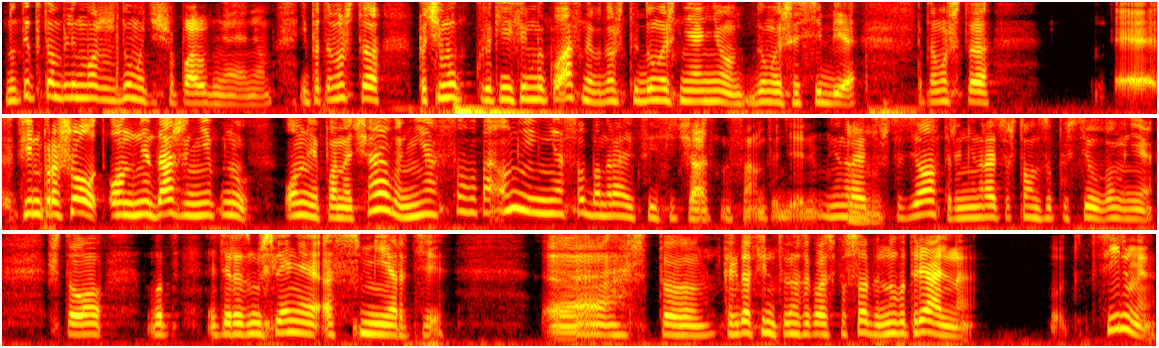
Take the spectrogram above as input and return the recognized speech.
но ты потом, блин, можешь думать еще пару дней о нем. И потому что... Почему такие фильмы классные? Потому что ты думаешь не о нем, ты думаешь о себе. Потому что э, фильм прошел, он мне даже не, ну, он мне поначалу не особо, он мне не особо нравится и сейчас, на самом-то деле. Мне нравится, Мгм. что сделал автор, и мне нравится, что он запустил во мне, что вот эти размышления о смерти, э, что когда фильм ты на такое способен, ну вот реально, вот в фильме,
